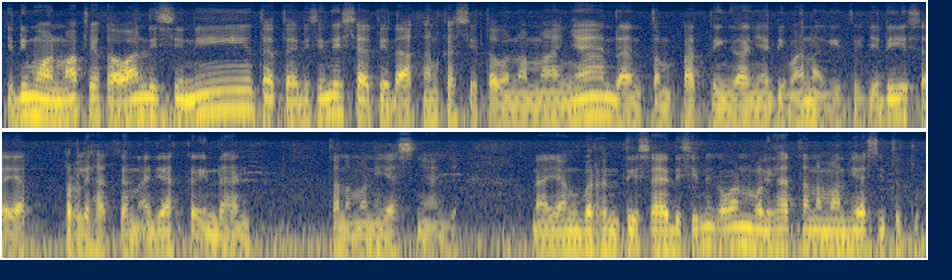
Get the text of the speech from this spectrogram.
Jadi mohon maaf ya kawan di sini teteh di sini saya tidak akan kasih tahu namanya dan tempat tinggalnya di mana gitu. Jadi saya perlihatkan aja keindahan tanaman hiasnya aja. Nah yang berhenti saya di sini kawan melihat tanaman hias itu tuh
